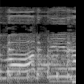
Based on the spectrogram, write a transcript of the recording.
बातें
